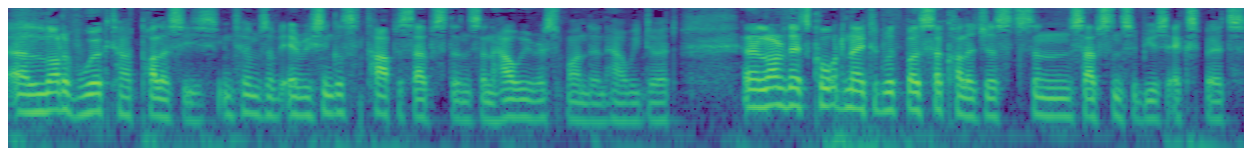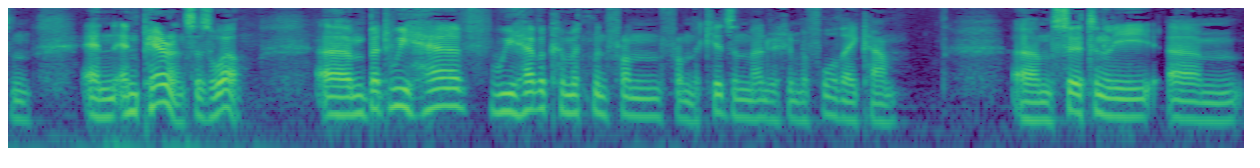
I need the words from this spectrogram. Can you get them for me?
a lot of worked out policies in terms of every single type of substance and how we respond and how we do it. And a lot of that's coordinated with both psychologists and substance abuse experts and, and, and parents as well. Um, but we have we have a commitment from, from the kids in Madrichim before they come. Um, certainly, um,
